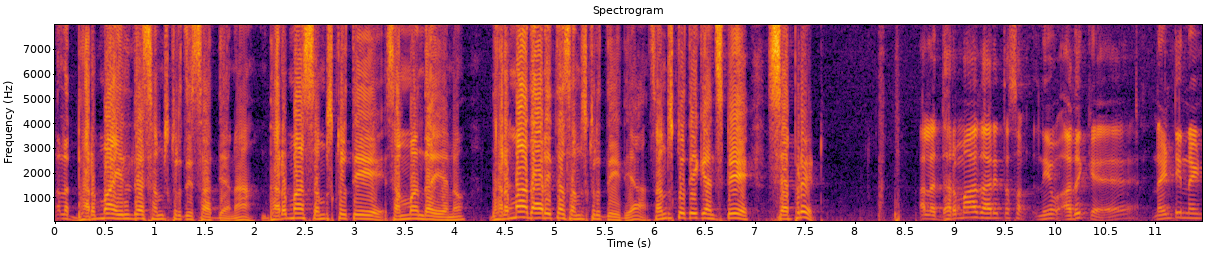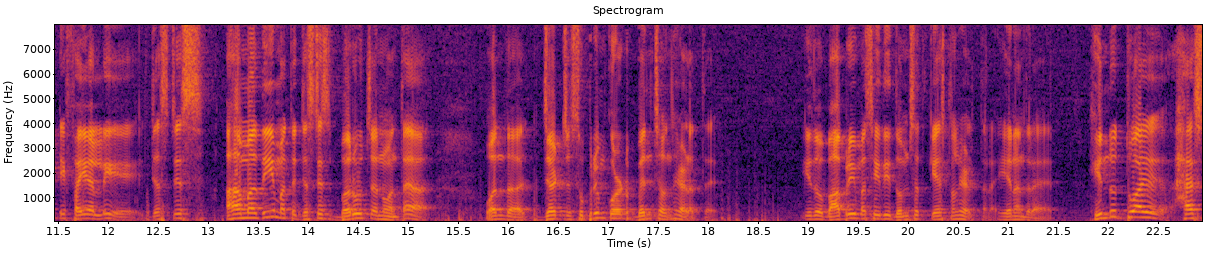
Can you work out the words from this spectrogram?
ಅಲ್ಲ, ಧರ್ಮ ಇಲ್ಲದೆ ಸಂಸ್ಕೃತಿ ಸಾಧ್ಯನಾ? ಧರ್ಮ, ಸಂಸ್ಕೃತಿ ಸಂಬಂಧ ಏನು? ಧರ್ಮಾಧಾರಿತ ಸಂಸ್ಕೃತಿ ಇದೆಯಾ? ಸಂಸ್ಕೃತಿ ಕ್ಯಾನ್ ಸ್ಟೇ ಸೆಪರೇಟ್ ಅಲ್ಲ, ಧರ್ಮಾಧಾರಿತ ಸಂ, ನೀವು ಅದಕ್ಕೆ ನೈನ್ಟೀನ್ ನೈಂಟಿ ಫೈವಲ್ಲಿ ಜಸ್ಟಿಸ್ ಅಹಮದಿ ಮತ್ತು ಜಸ್ಟಿಸ್ ಬರೂಚ್ ಅನ್ನುವಂಥ ಒಂದು ಜಡ್ಜ್ ಸುಪ್ರೀಂ ಕೋರ್ಟ್ ಬೆಂಚ್ ಅಂತ ಹೇಳುತ್ತೆ. ಇದು ಬಾಬ್ರಿ ಮಸೀದಿ ಧ್ವಂಸದ ಕೇಸ್ನಲ್ಲಿ ಹೇಳ್ತಾರೆ. ಏನಂದರೆ, Hindutva has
